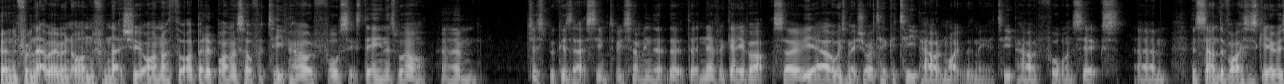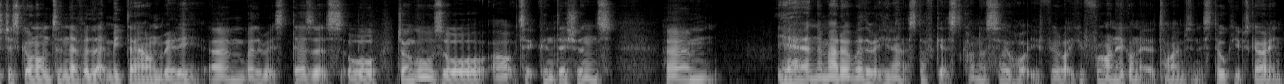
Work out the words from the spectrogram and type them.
and from that moment on, from that shoot on, I thought I'd better buy myself a T-powered 416 as well. Um, just because that seemed to be something that, that, that, never gave up. So yeah, I always make sure I take a T-powered mic with me, a T-powered 416. Um, and Sound Devices gear has just gone on to never let me down, really. Um, whether it's deserts or jungles or Arctic conditions, um, yeah, no matter whether you know that stuff gets kind of so hot, you feel like you could fry an egg on it at times, and it still keeps going.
